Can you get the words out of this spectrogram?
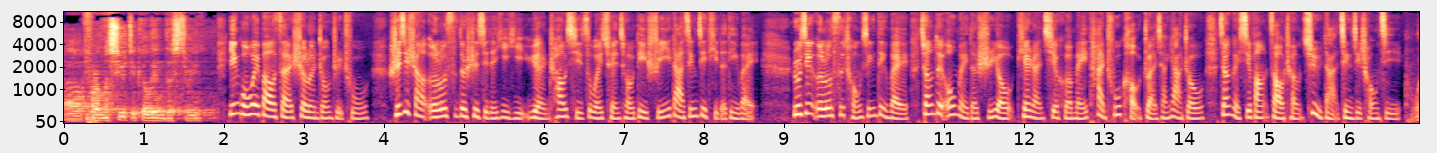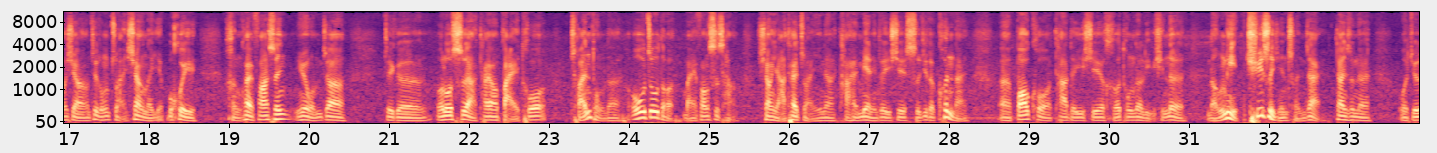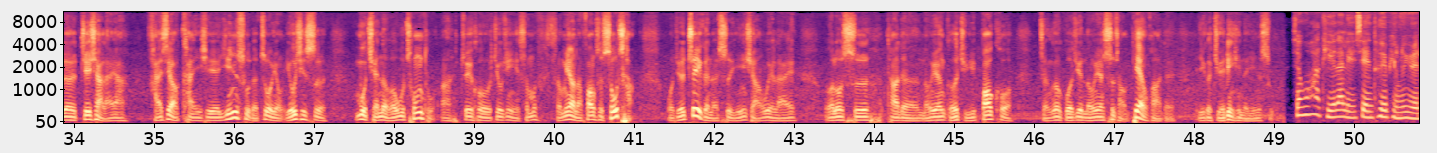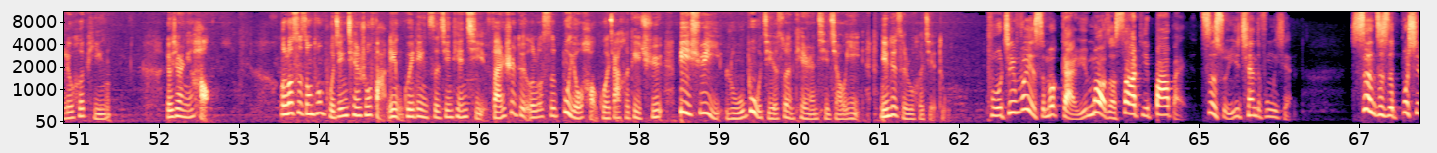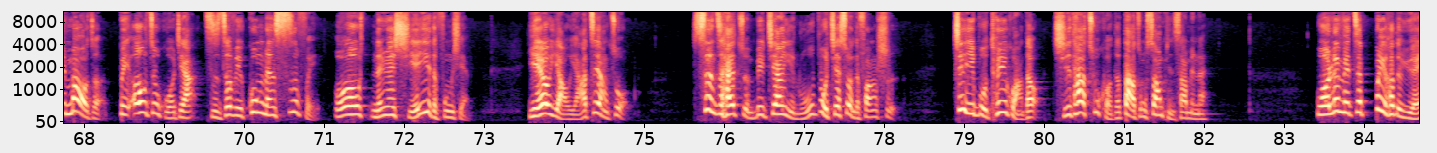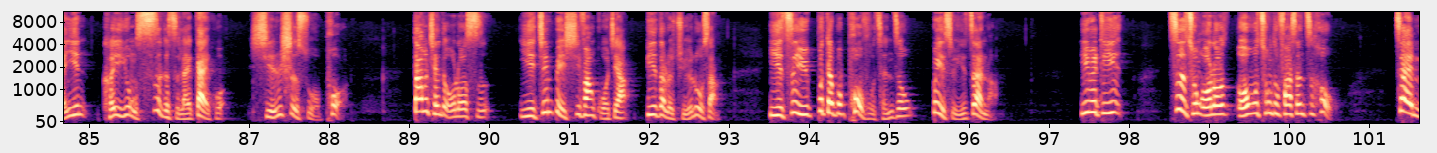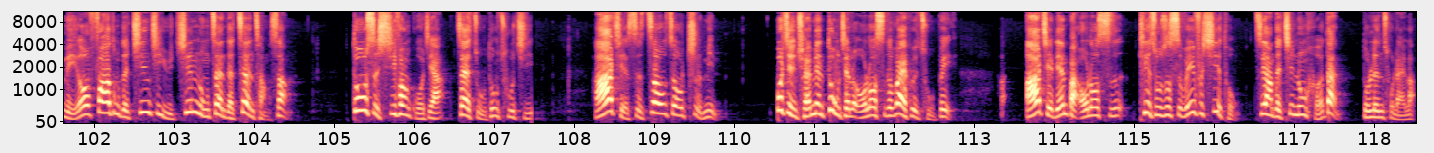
uh, pharmaceutical industry. 英国《卫报》在社论中指出，实际上俄罗斯对世界的意义远超其作为全球第十一大经济体的地位。如今，俄罗斯重新定位，将对欧美的石油、天然气和煤炭出口转向亚洲，将给西方造成巨大经济冲击。我想，这种转向呢，也不会很快发生，因为我们知道，这个俄罗斯啊，它要摆脱。传统的欧洲的买方市场向亚太转移呢，它还面临着一些实际的困难，呃，包括它的一些合同的履行的能力。趋势已经存在，但是呢，我觉得接下来啊，还是要看一些因素的作用，尤其是目前的俄乌冲突啊，最后究竟以什么什么样的方式收场？我觉得这个呢，是影响未来俄罗斯它的能源格局，包括整个国际能源市场变化的一个决定性的因素。相关话题来连线特约评论员刘和平，刘先生您好。俄罗斯总统普京签署法令，规定自今天起，凡是对俄罗斯不友好国家和地区，必须以卢布结算天然气交易。您对此如何解读？普京为什么敢于冒着杀敌八百、自损一千的风险，甚至是不惜冒着被欧洲国家指责为功能撕毁、俄欧能源协议的风险，也要咬牙这样做？甚至还准备将以卢布结算的方式，进一步推广到其他出口的大宗商品上面呢？我认为这背后的原因可以用四个字来概括：形势所迫。当前的俄罗斯已经被西方国家逼到了绝路上，以至于不得不破釜沉舟、背水一战了。因为第一，自从俄罗俄乌冲突发生之后，在美俄发动的经济与金融战的战场上，都是西方国家在主动出击，而且是招招致命，不仅全面冻结了俄罗斯的外汇储备。而且连把俄罗斯剔除出是维夫系统这样的金融核弹都扔出来了。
